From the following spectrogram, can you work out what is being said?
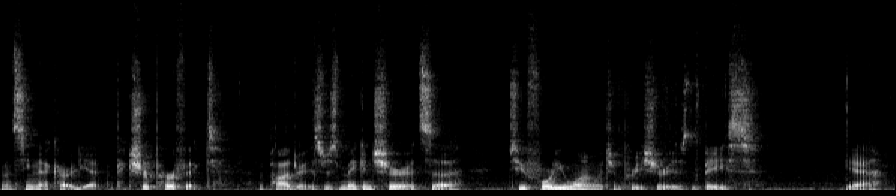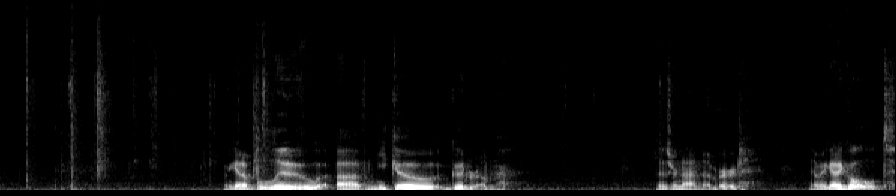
Haven't seen that card yet. Picture perfect. The Padres. Just making sure it's a uh, 241, which I'm pretty sure is the base. Yeah. We got a blue of Niko Goodrum. Those are not numbered. Then we got a gold.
